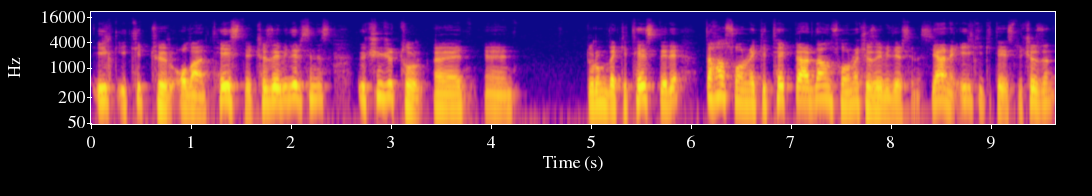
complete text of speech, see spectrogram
ilk iki tür olan testi çözebilirsiniz. Üçüncü tur e, e, durumdaki testleri daha sonraki tekrardan sonra çözebilirsiniz. Yani ilk iki testi çözün.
